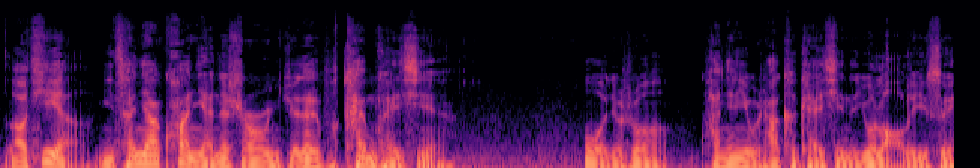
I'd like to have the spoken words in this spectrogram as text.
老 T 啊，你参加跨年的时候，你觉得开不开心？我就说，跨年有啥可开心的？又老了一岁。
